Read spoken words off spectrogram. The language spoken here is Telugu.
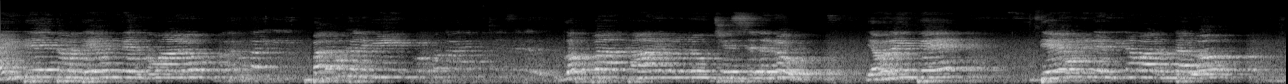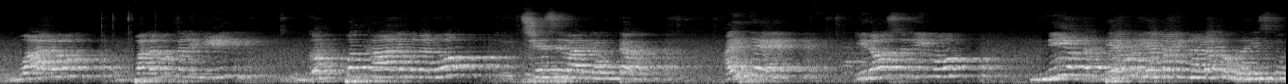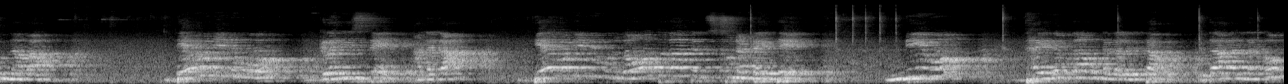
అయితే తమ దేవుని ఎరుగువారు బలము కలిగి గొప్ప కార్యములను చేసేదరు. ఎవరైతే దేవుని ఎరిగిన వారు ఉంటారో వారు బలము కలిగి గొప్ప కార్యములను చేసేవారిగా ఉంటారు. అయితే ఈరోజు నీవు నీ యొక్క దేవుడు ఏమైనాడో నువ్వు గ్రహిస్తూ ఉన్నావా దేవుని నువ్వు గ్రహిస్తే అనగా దేవుని నువ్వు లోతుగా తెలుసుకున్నట్టయితే నీవు ధైర్యంగా ఉండగలుగుతావు. ఉదాహరణకు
